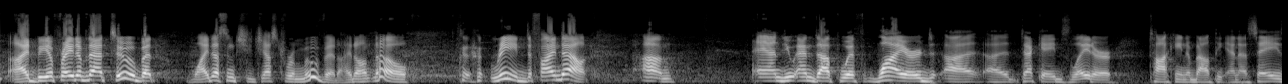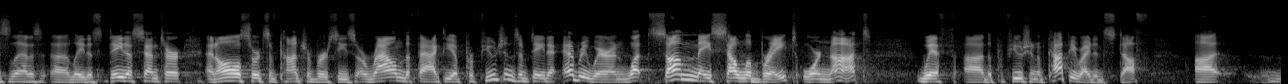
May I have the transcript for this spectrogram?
I'd be afraid of that too, but why doesn't she just remove it? I don't know. Read to find out. Um, and you end up with Wired uh, uh, decades later talking about the NSA's latest, uh, latest, data center and all sorts of controversies around the fact you have profusions of data everywhere and what some may celebrate or not with uh, the profusion of copyrighted stuff, uh,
